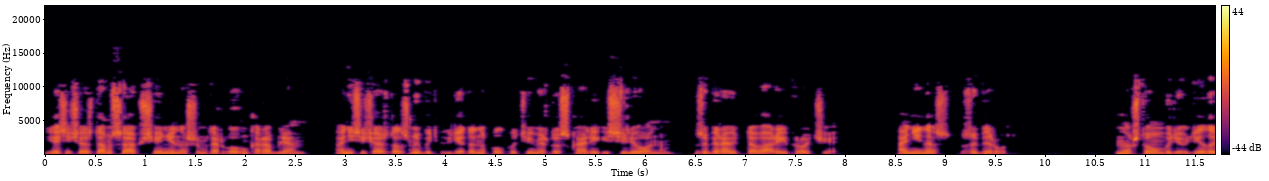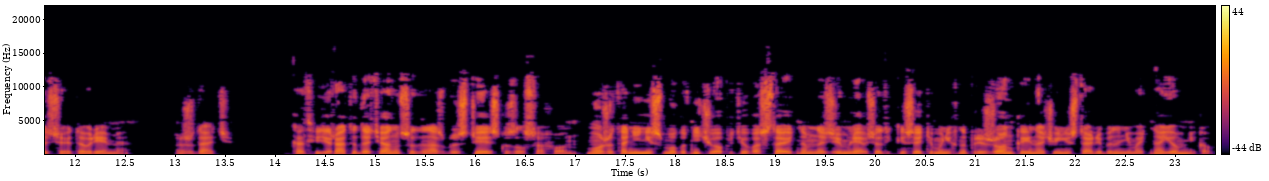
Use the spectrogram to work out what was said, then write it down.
Я сейчас дам сообщение нашим торговым кораблям. Они сейчас должны быть где-то на полпути между Скали и Силионом. Забирают товары и прочее. Они нас заберут. Но что мы будем делать все это время? Ждать. «Конфедераты дотянутся до нас быстрее», — сказал Сафон. «Может, они не смогут ничего противопоставить нам на земле, все-таки с этим у них напряженка, иначе не стали бы нанимать наемников.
